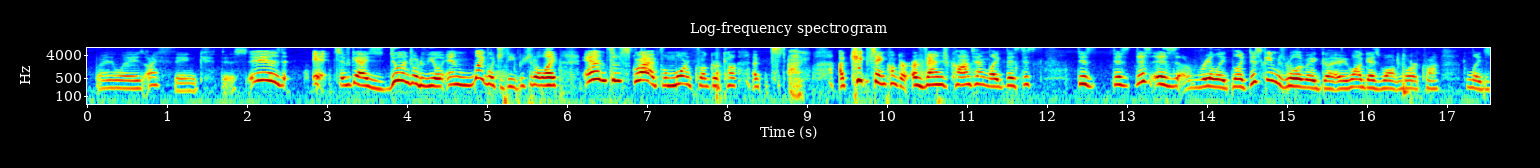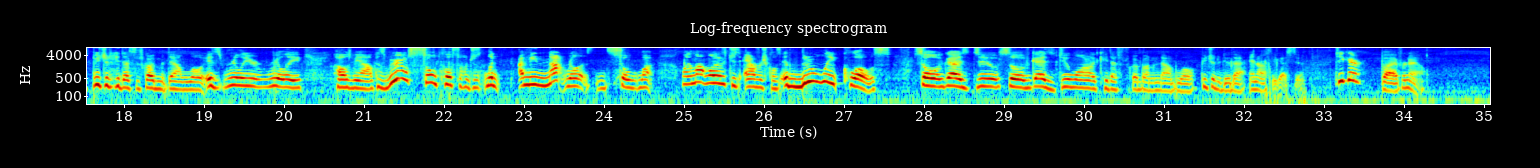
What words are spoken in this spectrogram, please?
But anyways, I think this is it. If you guys do enjoy the video and like what you see, be sure to like and subscribe for more Krunker con- uh, I keep saying Krunker revenge content like this. This, this, this, this is really like this game is really really good. If you guys want more Krunker like this, be sure to hit that subscribe button down below. It's really really helps me out because we're so close to hundreds. Like I mean, not really so much. Like not really just average close. It literally close. So if you guys do, so if you guys do want to hit that subscribe button down below, be sure to do that, and I'll see you guys soon. Take care. Bye for now.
